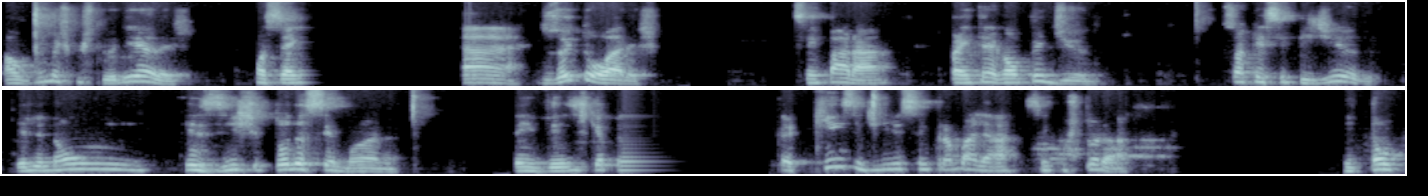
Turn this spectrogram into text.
algumas costureiras consegue 18 horas sem parar para entregar um pedido. Só que esse pedido, ele não existe toda semana. Tem vezes que a pessoa fica 15 dias sem trabalhar, sem costurar. Então,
